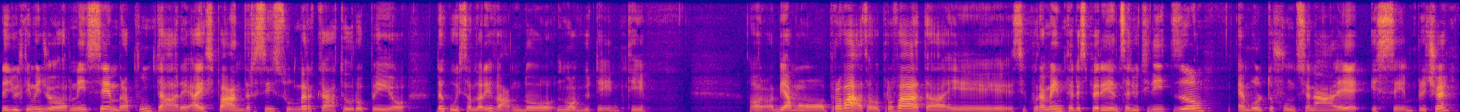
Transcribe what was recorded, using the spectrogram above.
negli ultimi giorni sembra puntare a espandersi sul mercato europeo, da cui stanno arrivando nuovi utenti. Allora, abbiamo provato, l'ho provata e sicuramente l'esperienza di utilizzo è molto funzionale e semplice.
